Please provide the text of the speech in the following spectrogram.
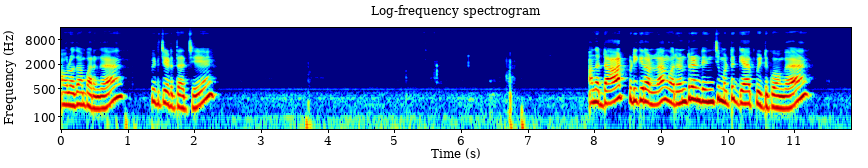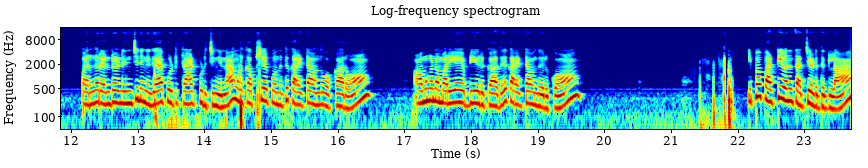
அவ்வளோதான் பாருங்கள் பிடிச்சு எடுத்தாச்சு. அந்த டாட் பிடிக்கிறோம்ல அங்கே ரெண்டு ரெண்டு இன்ச்சு மட்டும் கேப் விட்டுக்கோங்க. பாருங்கள் ரெண்டு ரெண்டு இன்ச்சு நீங்கள் கேப் விட்டு டாட் பிடிச்சிங்கன்னா உங்களுக்கு கப் ஷேப் வந்துட்டு கரெக்டாக வந்து உக்காரும். அவங்கன மாதிரியே எப்படியும் இருக்காது. கரெக்டாக வந்து இருக்கும். இப்போ பட்டி வந்து தச்சு எடுத்துக்கலாம்.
